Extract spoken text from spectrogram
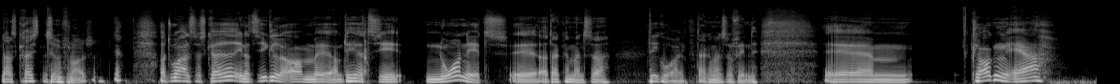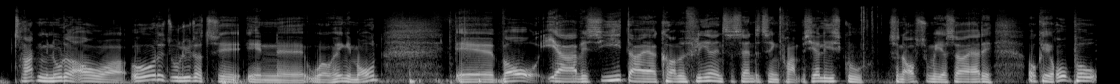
Lars Christensen. Det var en fornøjelse. Ja. Og du har altså skrevet en artikel om, øh, om det her til Nordnet, øh, og der kan man så... Det er korrekt. Der kan man så finde det. Øhm, klokken er 13 minutter over 8. Du lytter til en øh, uafhængig morgen, øh, hvor jeg vil sige, der er kommet flere interessante ting frem. Hvis jeg lige skulle sådan opsummere, så er det, okay, ro på.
